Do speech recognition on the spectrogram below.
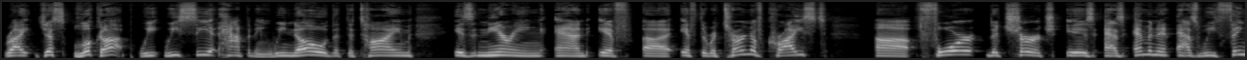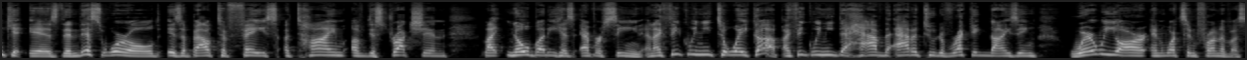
right? Just look up. We we see it happening. We know that the time is nearing and if uh if the return of Christ uh, for the church is as eminent as we think it is, then this world is about to face a time of destruction like nobody has ever seen. And I think we need to wake up. I think we need to have the attitude of recognizing where we are and what's in front of us.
